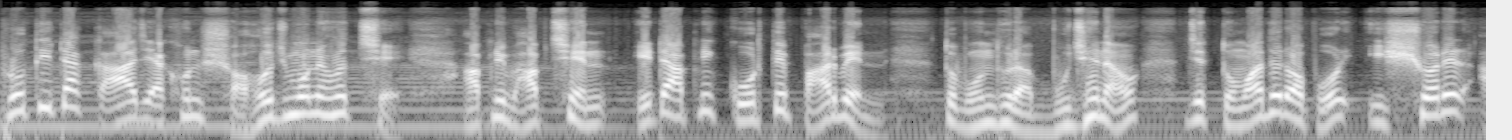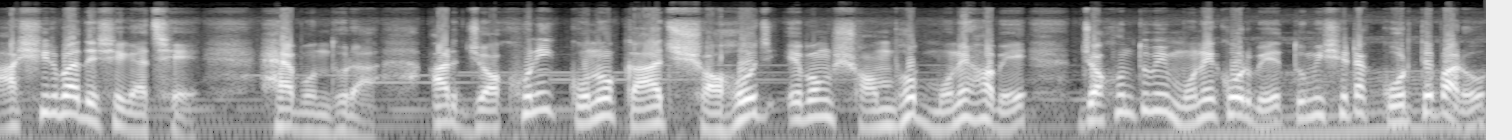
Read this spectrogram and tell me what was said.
প্রতিটা কাজ এখন সহজ মনে হচ্ছে। আপনি ভাবছেন, এটা আপনি করতে পারবেন। তো বন্ধুরা, বুঝে নাও যে তোমাদের ওপর ঈশ্বরের আশীর্বাদ এসে গেছে। হ্যাঁ বন্ধুরা, আর যখনই কোনো কাজ সহজ এবং সম্ভব মনে হবে, যখন তুমি মনে করবে তুমি সেটা করতে পারো,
